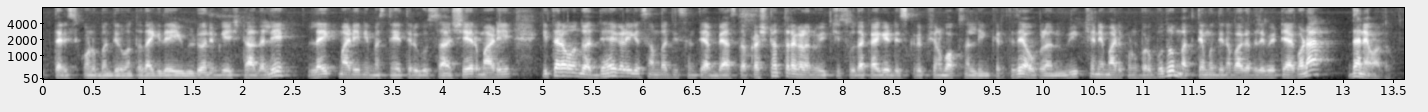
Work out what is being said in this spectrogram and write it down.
ಉತ್ತರಿಸಿಕೊಂಡು ಬಂದಿರುವಂಥದ್ದಾಗಿದೆ. ಈ ವಿಡಿಯೋ ನಿಮಗೆ ಇಷ್ಟ ಆದಲ್ಲಿ ಲೈಕ್ ಮಾಡಿ, ನಿಮ್ಮ ಸ್ನೇಹಿತರಿಗೂ ಸಹ ಶೇರ್ ಮಾಡಿ. ಇತರ ಒಂದು ಅಧ್ಯಾಯಗಳಿಗೆ ಸಂಬಂಧಿಸಿದಂತೆ ಅಭ್ಯಾಸದ ಪ್ರಶ್ನೋತ್ತರಗಳನ್ನು ವೀಕ್ಷಿಸುವುದಕ್ಕಾಗಿ ಡಿಸ್ಕ್ರಿಪ್ಷನ್ ಬಾಕ್ಸ್ನಲ್ಲಿ ಲಿಂಕ್ ಇರ್ತದೆ. ಅವುಗಳನ್ನು ವೀಕ್ಷಣೆ ಮಾಡಿಕೊಂಡು ಬರ್ಬೋದು. ಮತ್ತೆ ಮುಂದಿನ ಭಾಗದಲ್ಲಿ ಭೇಟಿಯಾಗೋಣ. ಧನ್ಯವಾದಗಳು.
